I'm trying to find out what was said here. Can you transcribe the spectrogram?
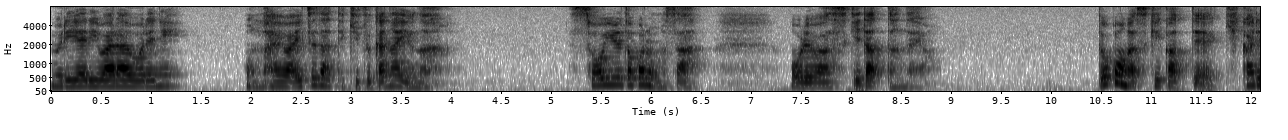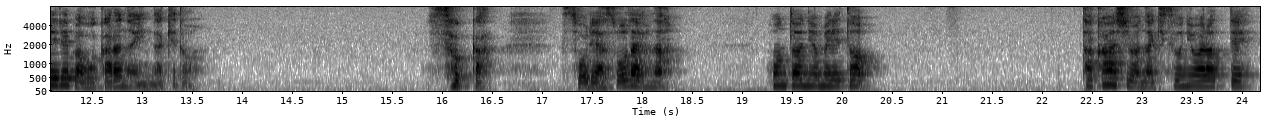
無理やり笑う俺に、お前はいつだって気づかないよな。そういうところもさ、俺は好きだったんだよ。どこが好きかって聞かれればわからないんだけど。そっか、そりゃそうだよな。本当におめでとう。高橋は泣きそうに笑って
